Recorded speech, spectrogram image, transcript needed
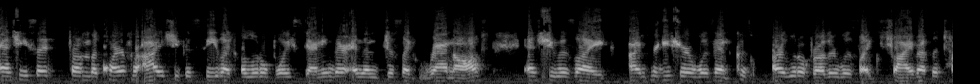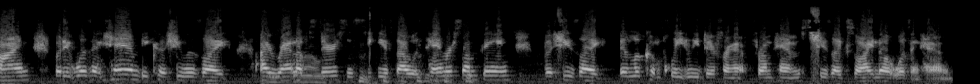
and she said from the corner of her eye she could see like a little boy standing there and then just like ran off and she was like i'm pretty sure it wasn't because our little brother was like five at the time but it wasn't him because she was like i He's ran brown. upstairs to see if that was him or something but she's like it looked completely different from him she's like so i know it wasn't him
